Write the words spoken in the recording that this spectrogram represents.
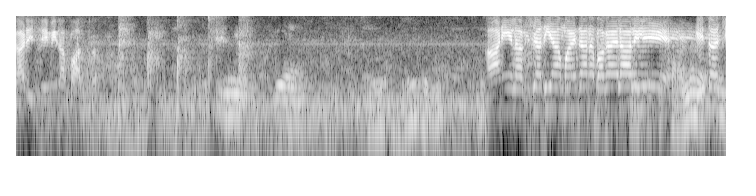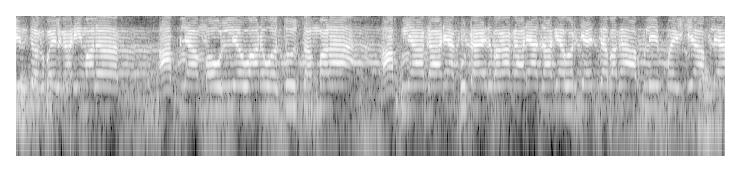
गाडी सेमीला पात्र. आणि लक्षात या मैदान बघायला आलेले इथं चिंतक बैलगाडी मालक आपल्या मौल्यवान वस्तू सांभाळा. आपल्या गाड्या कुठं आहेत बघा गाड्या जाग्यावरती आहेत का बघा आपले पैसे आपल्या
